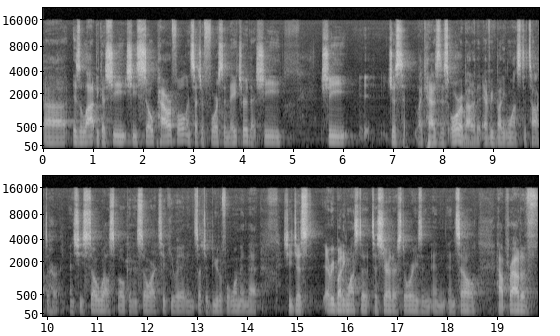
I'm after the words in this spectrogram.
uh, is a lot because she she's so powerful and such a force in nature that she she just like has this aura about her that everybody wants to talk to her. And she's so well spoken and so articulate and such a beautiful woman that she just, everybody wants to, to share their stories and, and, and tell how proud of,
